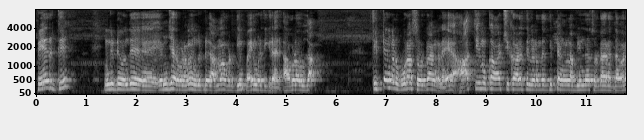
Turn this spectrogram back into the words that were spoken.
பேருக்கு இங்கிட்டு வந்து எம்ஜிஆர் படமும் இங்கிட்டு அம்மா படத்தையும் பயன்படுத்திக்கிறார். அவ்வளவுதான். திட்டங்கள் பூரா சொல்கிறாங்களே அதிமுக ஆட்சி காலத்தில் நடந்த திட்டங்கள் அப்படின்னு தான் சொல்கிறாரே தவிர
